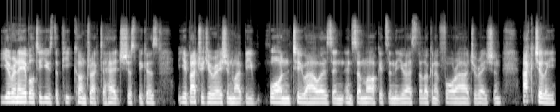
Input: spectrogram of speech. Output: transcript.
you're unable to use the peak contract to hedge just because your battery duration might be one, two hours. In, in some markets in the US, they're looking at four hour duration. Actually,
